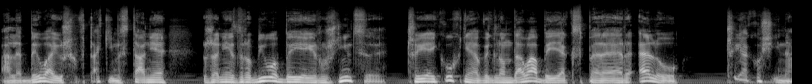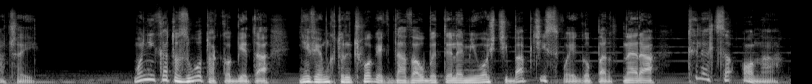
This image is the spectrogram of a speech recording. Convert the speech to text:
ale była już w takim stanie, że nie zrobiłoby jej różnicy, czy jej kuchnia wyglądałaby jak z PRL-u, czy jakoś inaczej. Monika to złota kobieta. Nie wiem, który człowiek dawałby tyle miłości babci swojego partnera, tyle co ona.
